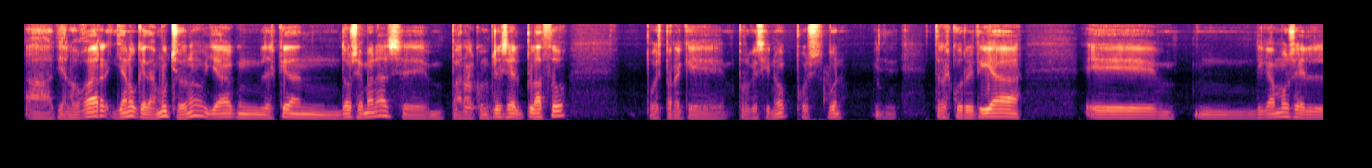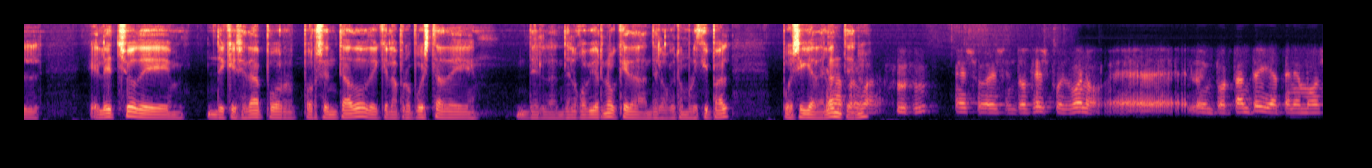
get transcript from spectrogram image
a dialogar. Ya no queda mucho, ¿no? Ya les quedan dos semanas eh, para cumplirse el plazo, pues para que, porque si no, pues bueno, transcurriría, eh, digamos, el, el hecho de, de, que se da por, por sentado de que la propuesta de, del gobierno queda, del gobierno municipal, pues sigue adelante, ¿no? Eso es, entonces, pues bueno, eh, lo importante, ya tenemos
